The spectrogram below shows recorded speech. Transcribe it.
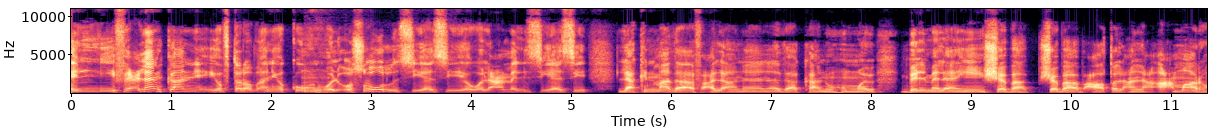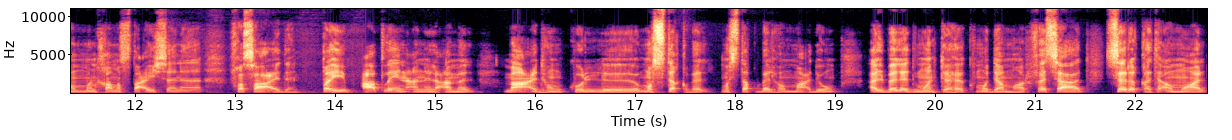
اللي فعلا كان يفترض أن يكون والأصول السياسية والعمل السياسي لكن ماذا أفعل أنا؟ إذا كانوا هم بالملايين شباب شباب عاطل عن أعمارهم من 15 سنة فصاعدا. طيب عاطلين عن العمل. ما عندهم كل مستقبل مستقبلهم معدوم. البلد منتهك مدمر فساد سرقة أموال.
